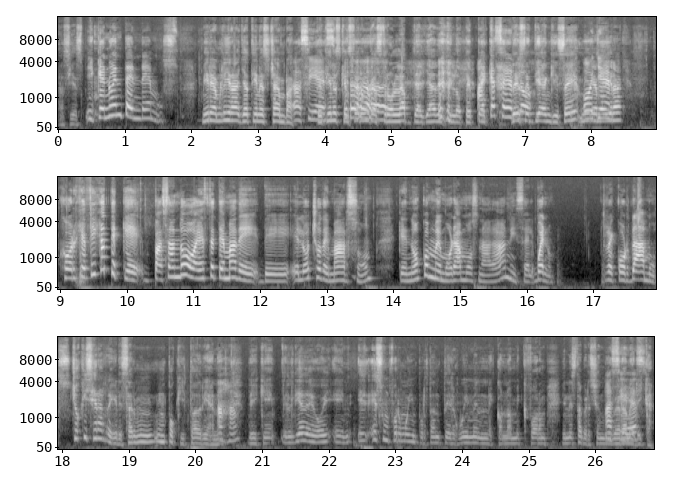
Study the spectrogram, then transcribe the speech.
Así es. y que no entendemos Miriam Lira, ya tienes chamba. Así Te es. tienes que hacer un gastrolab de allá de Gilotepec. Hay que hacerlo. De ese tianguis, ¿eh? Miriam Oye, Lira. Jorge, fíjate que pasando a este tema de, de el 8 de marzo, que no conmemoramos nada, ni se, bueno, recordamos. Yo quisiera regresar un, un poquito, Adriana, Ajá. de que el día de hoy en- e- es un foro muy importante el Women Economic Forum en esta versión de Así Iberoamérica,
